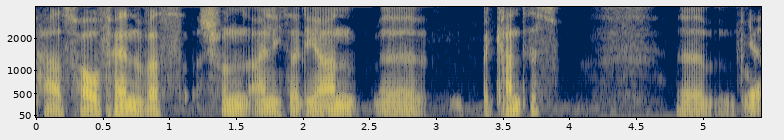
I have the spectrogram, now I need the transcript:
HSV-Fan, was schon eigentlich seit Jahren äh, bekannt ist. Äh, ja.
